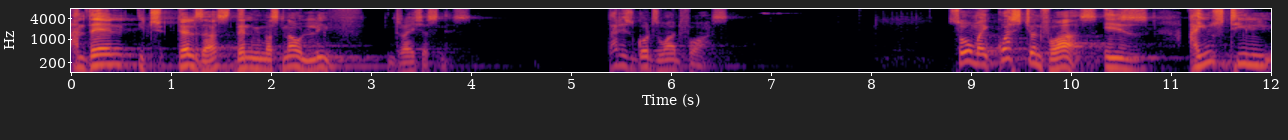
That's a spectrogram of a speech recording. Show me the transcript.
And then it tells us, then we must now live in righteousness. That is God's word for us. So, my question for us is Are you still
